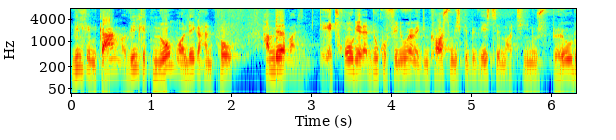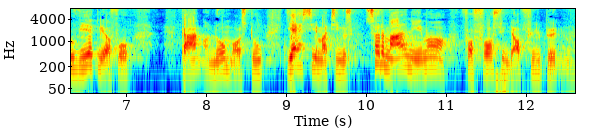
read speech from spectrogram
Hvilken gang og hvilket nummer ligger han på? Ham medarbejderen det tror jeg at du kunne finde ud af med din kosmiske bevidsthed, Martinus. Behøver du virkelig at få gang og nummer og stu? Ja, siger Martinus, så er det meget nemmere for forsynet at opfylde bønden.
